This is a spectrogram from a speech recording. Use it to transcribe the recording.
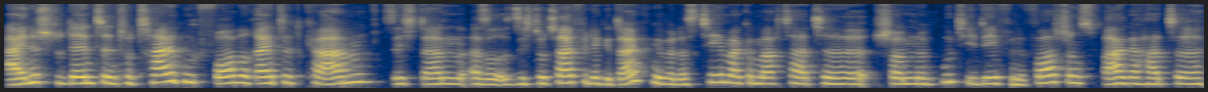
eine Studentin total gut vorbereitet kam, sich dann, also sich total viele Gedanken über das Thema gemacht hatte, schon eine gute Idee für eine Forschungsfrage hatte,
